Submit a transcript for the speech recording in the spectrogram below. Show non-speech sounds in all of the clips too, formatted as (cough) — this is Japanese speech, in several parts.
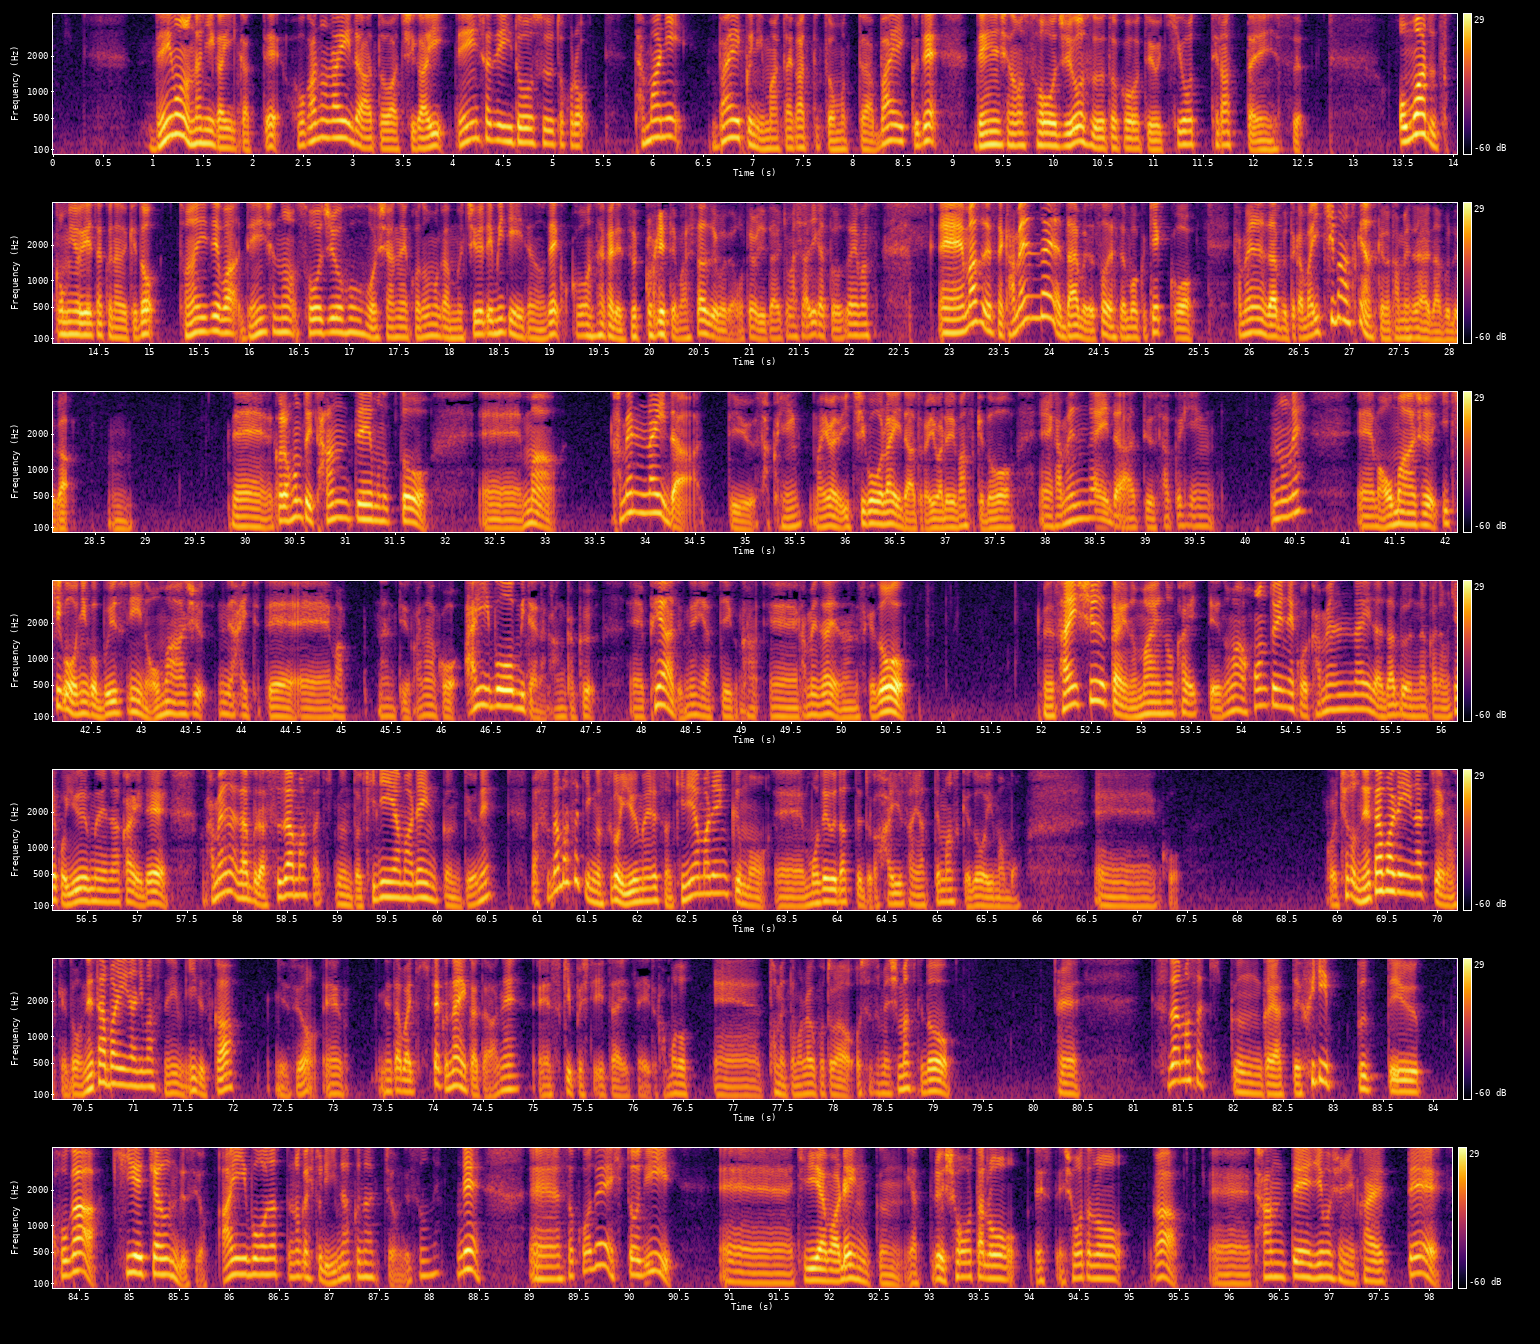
電王の何がいいかって、他のライダーとは違い、電車で移動するところ、たまにバイクにまたがったと思ったら、バイクで電車の操縦をするところという気をてらった演出。思わず突っ込みを入れたくなるけど、隣では電車の操縦方法を知らない子供が夢中で見ていたので、心の中でずっこけてました。ということでお便りいただきました。ありがとうございます。えー、まずですね、仮面ライダーダブル。そうですね、僕結構、仮面ライダーダブルとか、まあ一番好きなんですけど、仮面ライダーダブルが。うん。で、これ本当に探偵ものと、えー、まあ、仮面ライダーっていう作品、まあ、いわゆる1号ライダーとか言われますけど、えー、仮面ライダーっていう作品のね、えー、まあ、オマージュ、1号、2号、V3 のオマージュに入ってて、えー、まあ、なんていうかな、こう、相棒みたいな感覚、えー、ペアでね、やっていくか、えー、仮面ライダーなんですけど、最終回の前の回っていうのは、本当にね、これ仮面ライダーダブルの中でも結構有名な回で、仮面ライダーダブルは菅田将暉くんと桐山蓮くんっていうね、まあ、菅田将暉くんすごい有名ですよ。桐山蓮くんも、えー、モデルだったりとか俳優さんやってますけど、今も。えー、こう。これちょっとネタバレになっちゃいますけど、ネタバレになりますね。いいですか？いいですよ。えーネタバレ聞きたくない方はね、えースキップしていただいたりとか、戻っ、えー止めてもらうことがお勧めしますけど、えー菅田将暉くんがやってるフィリップっていう子が消えちゃうんですよ。相棒だったのが一人いなくなっちゃうんですよね。で、えーそこで一人、えー桐山蓮くんやってる翔太郎ですね。翔太郎が、えー探偵事務所に帰って、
